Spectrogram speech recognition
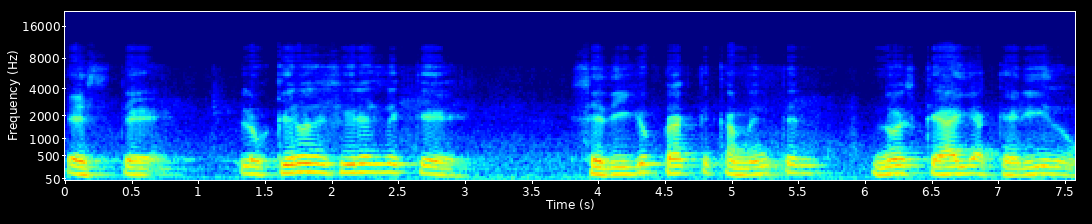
este, lo que quiero decir es de que Cedillo prácticamente no es que haya querido,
